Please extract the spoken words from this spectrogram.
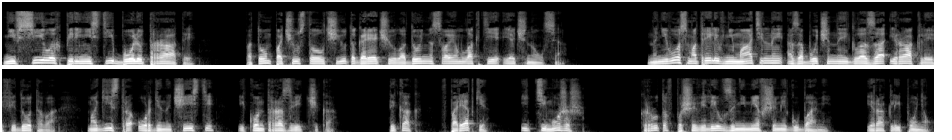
не в силах перенести боль утраты. Потом почувствовал чью-то горячую ладонь на своем локте и очнулся. На него смотрели внимательные, озабоченные глаза Ираклия Федотова — магистра Ордена Чести и контрразведчика. «Ты как, в порядке? Идти можешь?» Крутов пошевелил занемевшими губами. Ираклий понял.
